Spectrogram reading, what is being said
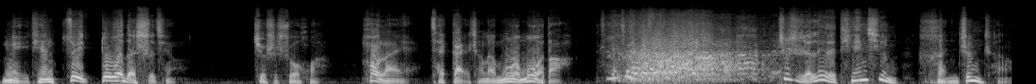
每天最多的事情就是说话，后来才改成了默默哒。这是人类的天性，很正常。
